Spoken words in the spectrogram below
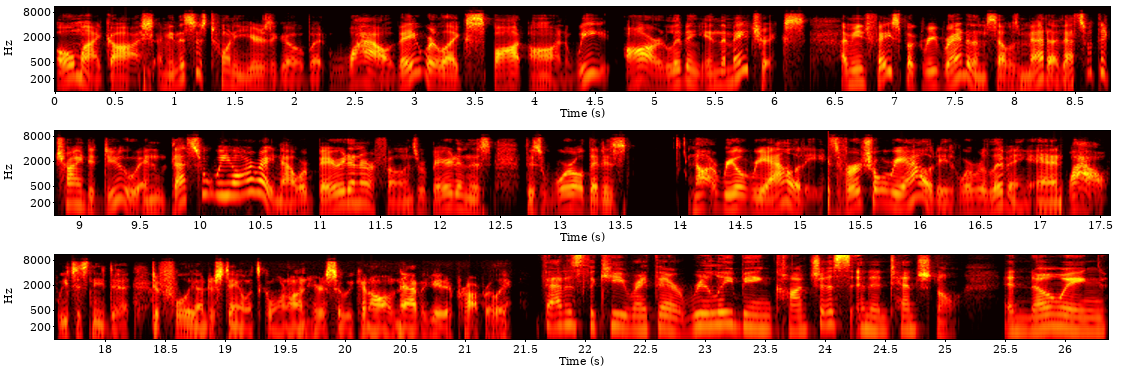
Oh my gosh. I mean, this was 20 years ago, but wow, they were like spot on. We are living in the Matrix. I mean, Facebook rebranded themselves Meta. That's what they're trying to do. And that's what we are right now. We're buried in our phones. We're buried in this this world that is not real reality. It's virtual reality where we're living. And wow, we just need to, to fully understand what's going on here so we can all navigate it properly. That is the key right there. Really being conscious and intentional and knowing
